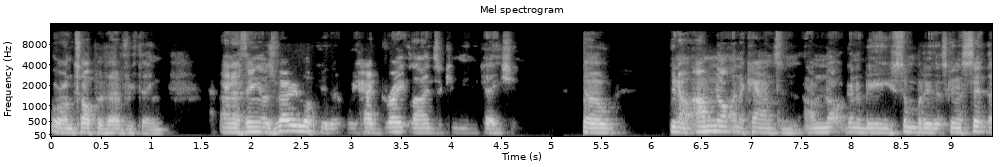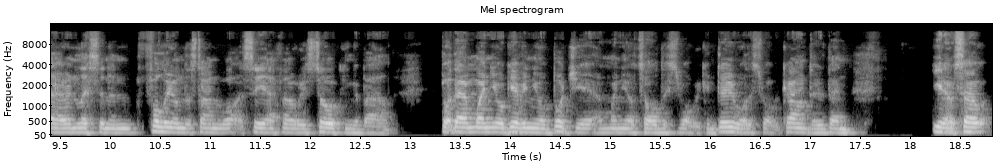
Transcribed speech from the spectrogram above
were on top of everything. And I think I was very lucky that we had great lines of communication. So, you know, I'm not an accountant. I'm not going to be somebody that's going to sit there and listen and fully understand what a CFO is talking about. But then when you're given your budget and when you're told this is what we can do or this is what we can't do, then, you know, so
